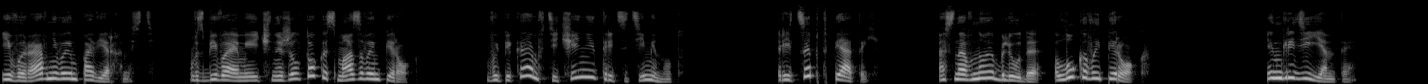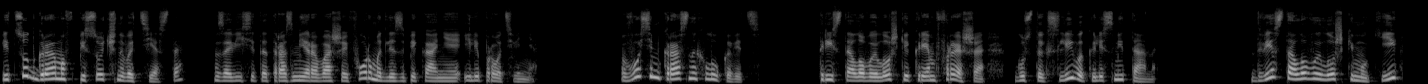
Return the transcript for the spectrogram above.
и выравниваем поверхность. Взбиваем яичный желток и смазываем пирог. Выпекаем в течение 30 минут. Рецепт пятый. Основное блюдо – луковый пирог. Ингредиенты. 500 граммов песочного теста, зависит от размера вашей формы для запекания или противня. 8 красных луковиц, 3 столовые ложки крем-фреша, густых сливок или сметаны, 2 столовые ложки муки,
